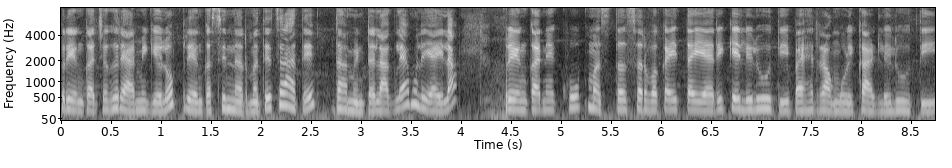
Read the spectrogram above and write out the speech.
प्रियंकाच्या घरी आम्ही गेलो. प्रियंका सिन्नरमध्येच राहते. दहा मिनटं लागले आम्हाला यायला. प्रियंकाने खूप मस्त सर्व काही तयारी केलेली होती. बाहेर रांगोळी काढलेली होती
